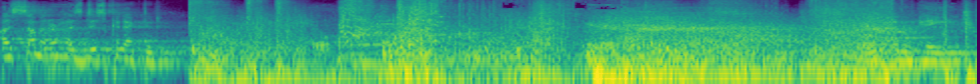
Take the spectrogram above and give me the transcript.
A summoner has disconnected. Rampage.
